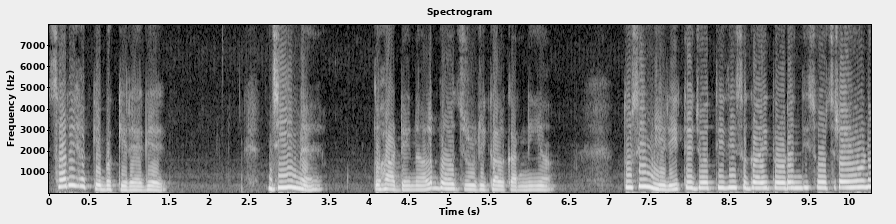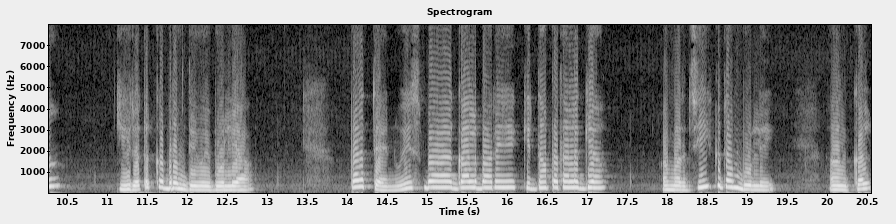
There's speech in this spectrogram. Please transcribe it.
ਸਾਰੇ ਹੱਕੇ ਬੱਕੇ ਰਹਿ ਗਏ। ਜੀ, ਮੈਂ ਤੁਹਾਡੇ ਨਾਲ ਬਹੁਤ ਜ਼ਰੂਰੀ ਗੱਲ ਕਰਨੀ ਆ। ਤੁਸੀਂ ਮੇਰੀ ਤੇ ਜੋਤੀ ਦੀ ਸਗਾਈ ਤੋੜਨ ਦੀ ਸੋਚ ਰਹੇ ਹੋ ਨਾ? ਕੀਰਤ ਘਬਰਾਉਂਦੇ ਹੋਏ ਬੋਲਿਆ। ਪਰ ਤੈਨੂੰ ਇਸ ਬਾ- ਗੱਲ ਬਾਰੇ ਕਿੱਦਾਂ ਪਤਾ ਲੱਗਿਆ? ਅਮਰ ਜੀ ਇੱਕਦਮ ਬੋਲੇ, ਅੰਕਲ,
